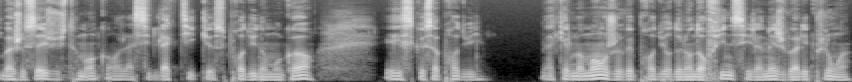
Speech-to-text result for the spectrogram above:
bah, je sais justement quand l'acide lactique se produit dans mon corps et ce que ça produit. À quel moment je vais produire de l'endorphine si jamais je veux aller plus loin?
